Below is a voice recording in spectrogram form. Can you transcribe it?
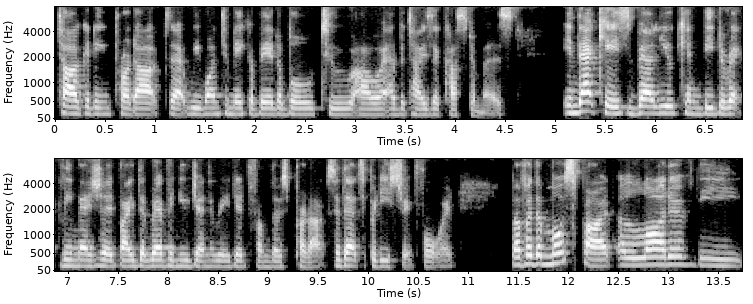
targeting product that we want to make available to our advertiser customers in that case, value can be directly measured by the revenue generated from those products. So that's pretty straightforward. But for the most part, a lot of the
